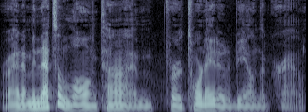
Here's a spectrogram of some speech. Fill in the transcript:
right? I mean, that's a long time for a tornado to be on the ground.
